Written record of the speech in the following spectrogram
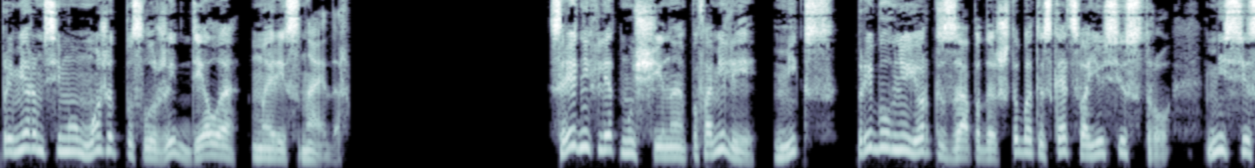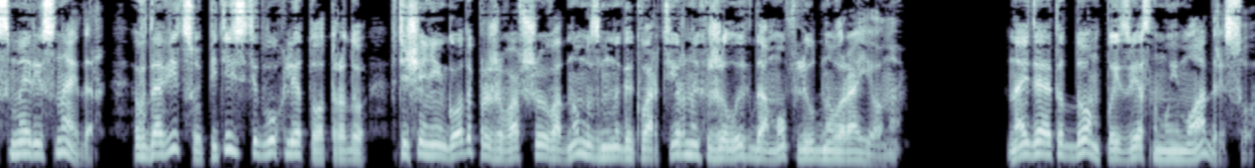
примером всему может послужить дело Мэри Снайдер. Средних лет мужчина по фамилии Микс прибыл в Нью-Йорк с запада, чтобы отыскать свою сестру, миссис Мэри Снайдер, вдовицу 52 лет от роду, в течение года проживавшую в одном из многоквартирных жилых домов людного района. Найдя этот дом по известному ему адресу,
